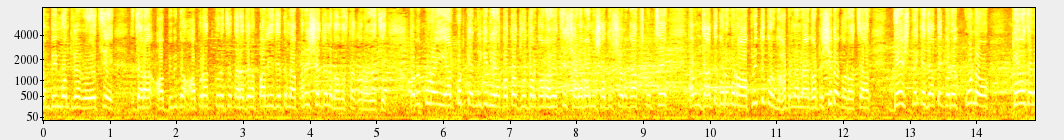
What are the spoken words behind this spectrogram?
এমপি মন্ত্রীরা রয়েছে, যারা বিভিন্ন অপরাধ করেছে, তারা যেন পালিয়ে যেতে না পারে, সেজন্য ব্যবস্থা করা হয়েছে। তবে পুরো এয়ারপোর্ট কেন্দ্রকে নিরাপত্তা জোরদার করা হয়েছে সেনাবাহিনীর সদস্যরা কাজ করছে এবং যাতে করে কোনো অপ্রীতিকর ঘটনা না ঘটে, সেটা করা হচ্ছে। আর দেশ থেকে যাতে করে কোনো কেউ যেন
